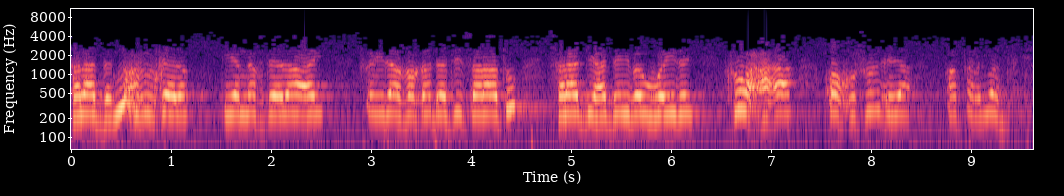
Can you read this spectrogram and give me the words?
salaada nuxrurkeeda iyo nafteeda ahay fa idaa faqadati salaatu salaadii haddayba weyday ruuxahaa oo khushuuciya burtay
